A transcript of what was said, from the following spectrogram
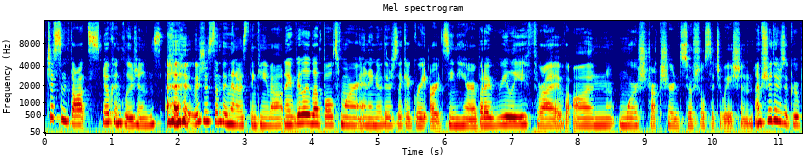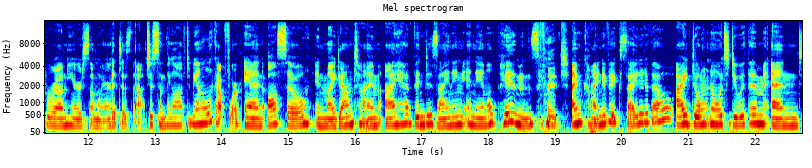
Just some thoughts, no conclusions. it was just something that I was thinking about. And I really love Baltimore and I know there's like a great art scene here, but I really thrive on more structured social situations. I'm sure there's a group around here somewhere that does that. Just something I'll have to be on the lookout for. And also, in my downtime, I have been designing enamel pins, which I'm kind of excited about. I don't know what to do with them, and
